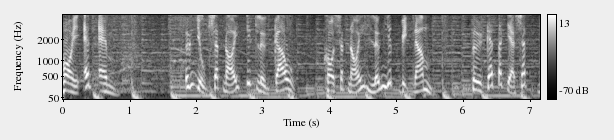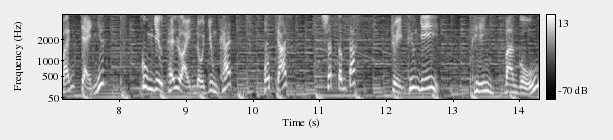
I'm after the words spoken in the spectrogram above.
Voi FM Ứng dụng sách nói chất lượng cao. Kho sách nói lớn nhất Việt Nam Từ các tác giả sách bán chạy nhất Cùng nhiều thể loại nội dung khác Podcast, sách tóm tắt, truyện thiếu nhi, thiên và ngủ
